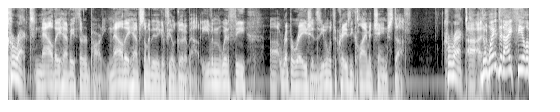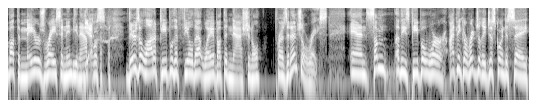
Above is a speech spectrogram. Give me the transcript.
Correct. Now they have a third party. Now they have somebody they can feel good about, even with the uh, reparations, even with the crazy climate change stuff. Correct. the way that I feel about the mayor's race in Indianapolis, there's a lot of people that feel that way about the national presidential race. And some of these people were, I think, originally just going to say,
